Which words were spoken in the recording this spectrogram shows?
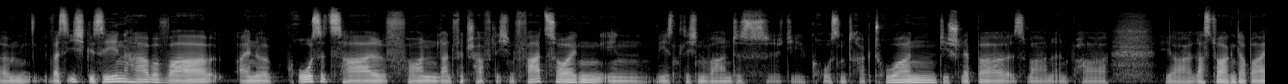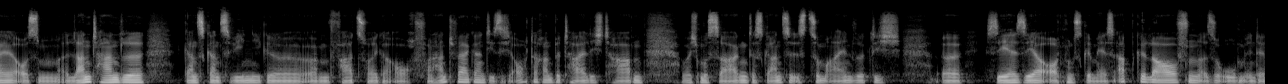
Ähm, was ich gesehen habe, war eine große Zahl von landwirtschaftlichen Fahrzeugen. Im Wesentlichen waren das die großen Traktoren, die Schlepper. Es waren ein paar ja, Lastwagen dabei aus dem Landhandel, ganz, ganz wenige ähm, Fahrzeuge auch von Handwerkern, die sich auch daran beteiligt haben. Aber ich muss sagen, das Ganze ist zum einen wirklich äh, sehr, sehr ordnungsgemäß abgelaufen. Also oben in der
